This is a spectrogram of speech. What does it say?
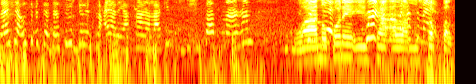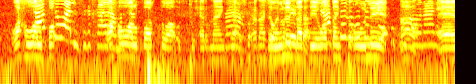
meesha u socota hadaa sawir gelis lacagaa lagaa qaadaa laakiin muqdisho saas ma ahan waa noqonaya insha allah mustaqbalka wax walba wax walba horta ah. eh,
